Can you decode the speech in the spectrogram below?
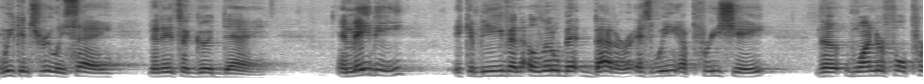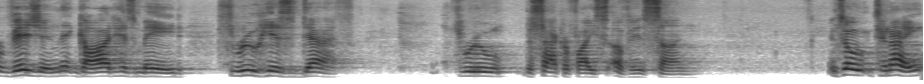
we can truly say that it's a good day. And maybe it can be even a little bit better as we appreciate the wonderful provision that God has made through his death through the sacrifice of his son. And so tonight,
